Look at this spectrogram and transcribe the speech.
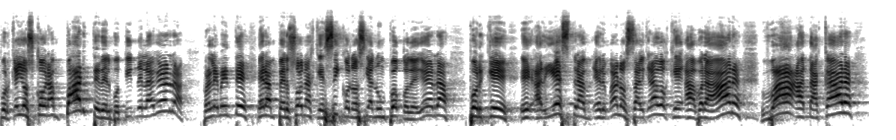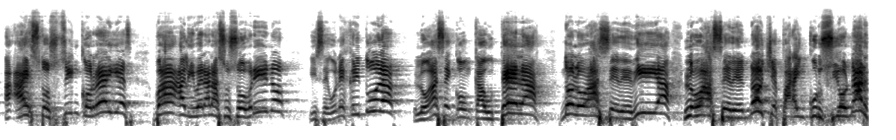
porque ellos cobran parte del botín de la guerra. Probablemente eran personas que sí conocían un poco de guerra, porque eh, adiestran, hermanos, al grado que Abraham va a atacar a, estos cinco reyes, va a liberar a su sobrino, y según la escritura, lo hace con cautela. No lo hace de día, lo hace de noche para incursionar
